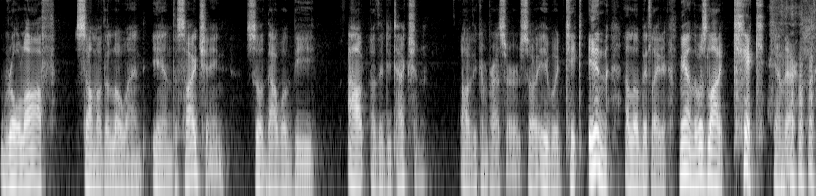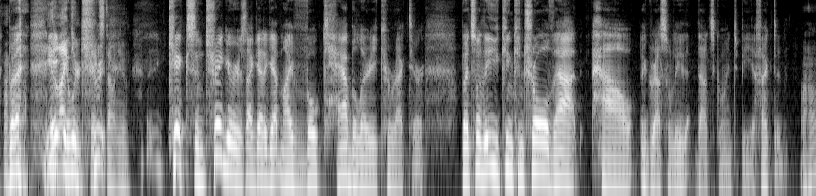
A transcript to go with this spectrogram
roll off some of the low end in the side chain so that will be out of the detection of the compressor. So it would kick in a little bit later. Man, there was a lot of kick in there. But you it, like it your tri- kicks, don't you? Kicks and triggers. I got to get my vocabulary correct here. But so that you can control that, how aggressively that's going to be affected. Uh-huh.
